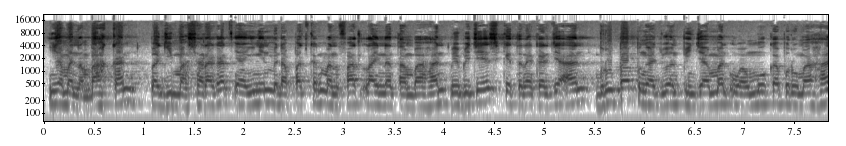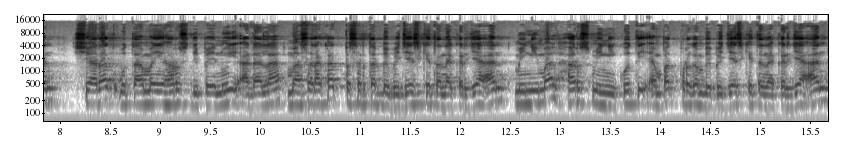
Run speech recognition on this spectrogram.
Ia menambahkan, bagi masyarakat yang ingin mendapatkan manfaat layanan tambahan BPJS Ketenagakerjaan berupa pengajuan pinjaman uang muka perumahan, syarat utama yang harus dipenuhi adalah masyarakat peserta BPJS Ketenagakerjaan minimal harus mengikuti empat program BPJS Ketenagakerjaan,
